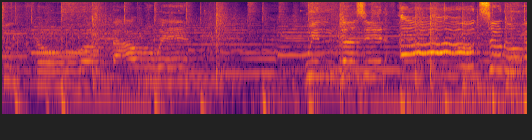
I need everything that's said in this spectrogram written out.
to know about when. When does it all turn around?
